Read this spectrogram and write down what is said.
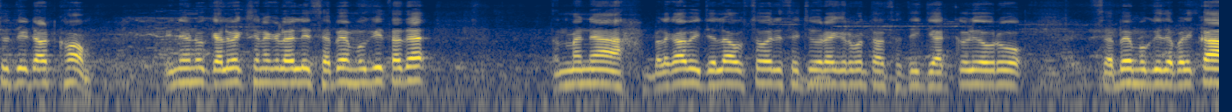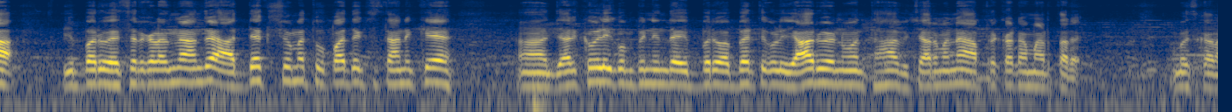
ಸುದ್ದಿ ಡಾಟ್ ಕಾಮ್. ಇನ್ನೇನು ಕೆಲವೇ ಕ್ಷಣಗಳಲ್ಲಿ ಸಭೆ ಮುಗೀತದೆ. ನಮ್ಮನ್ನ ಬೆಳಗಾವಿ ಜಿಲ್ಲಾ ಉಸ್ತುವಾರಿ ಸಚಿವರಾಗಿರುವಂಥ ಸತೀಶ್ ಜಾರಕಿಹೊಳಿ ಅವರು ಸಭೆ ಮುಗಿದ ಬಳಿಕ ಇಬ್ಬರು ಹೆಸರುಗಳನ್ನು, ಅಂದರೆ ಅಧ್ಯಕ್ಷ ಮತ್ತು ಉಪಾಧ್ಯಕ್ಷ ಸ್ಥಾನಕ್ಕೆ ಜಾರಕಿಹೊಳಿ ಗುಂಪಿನಿಂದ ಇಬ್ಬರು ಅಭ್ಯರ್ಥಿಗಳು ಯಾರು ಎನ್ನುವಂತಹ ವಿಚಾರವನ್ನು ಪ್ರಕಟ ಮಾಡ್ತಾರೆ. ನಮಸ್ಕಾರ.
